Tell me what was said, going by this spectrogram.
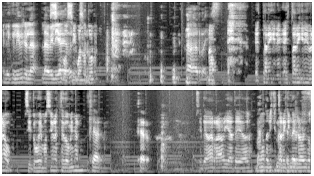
El equilibrio, la, la habilidad. Sí, pues, sí, cuando tú... ah, raíz. No. Estar, estar equilibrado si tus emociones te dominan. Claro, claro. Si te da rabia, te da. No tenés que estar equilibrado.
